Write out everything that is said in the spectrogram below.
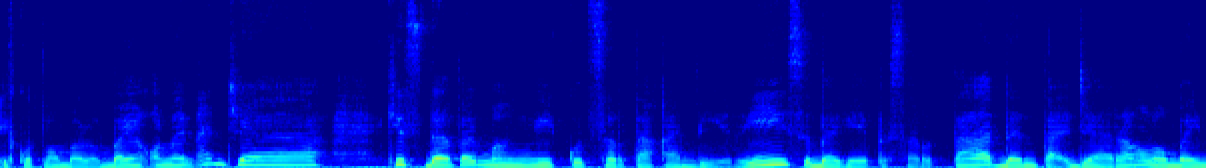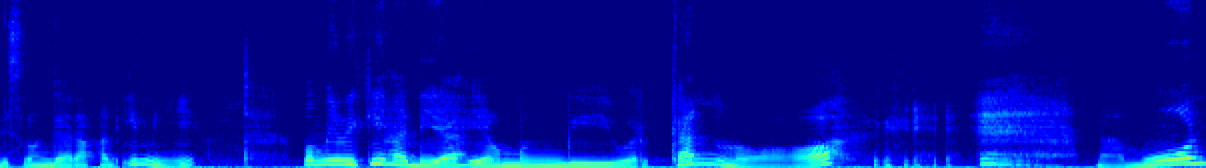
ikut lomba-lomba yang online aja. Kids dapat mengikut sertakan diri sebagai peserta dan tak jarang lomba yang diselenggarakan ini memiliki hadiah yang menggiurkan loh. Namun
